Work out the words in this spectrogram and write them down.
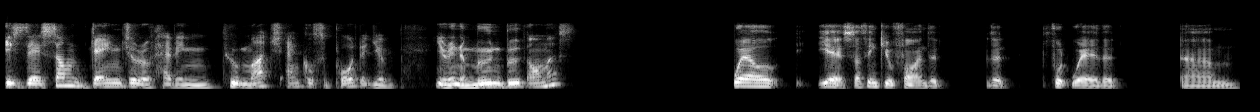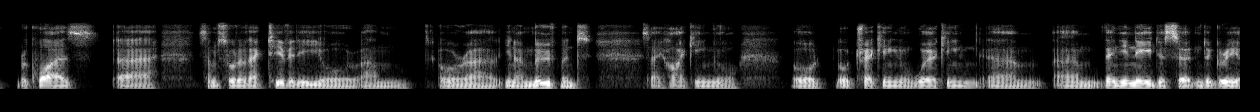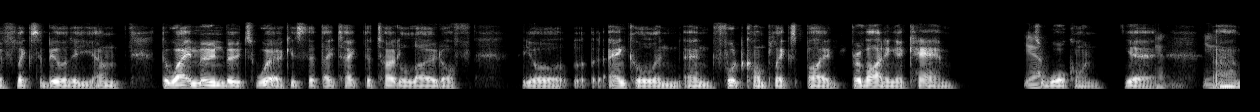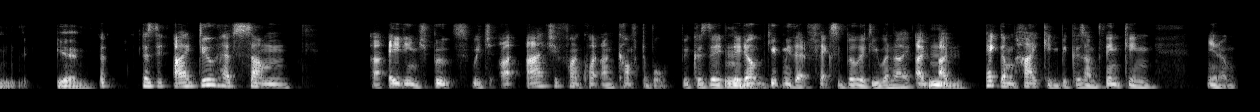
is there some danger of having too much ankle support that you're you're in a moon boot almost? Well, yes, I think you'll find that that footwear that um, requires uh, some sort of activity or um, or uh, you know movement, say hiking or or or trekking or working, um, um, then you need a certain degree of flexibility. Um, the way moon boots work is that they take the total load off your ankle and and foot complex by providing a cam Yeah, to walk on. Yeah. yeah, yeah. Um, yeah. because I do have some uh, eight-inch boots, which I, I actually find quite uncomfortable because they, they Mm. don't give me that flexibility when I I, I Mm. take them hiking because I'm thinking, you know,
